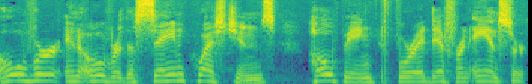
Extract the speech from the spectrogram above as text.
over and over the same questions, hoping for a different answer.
